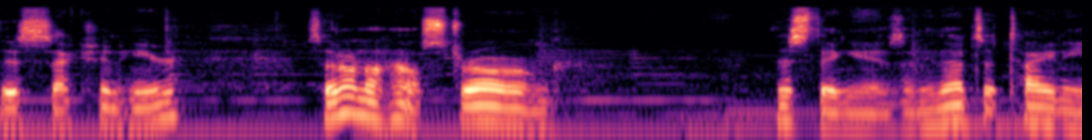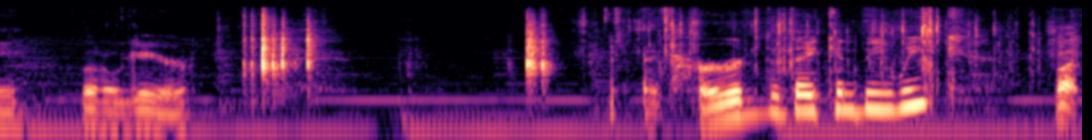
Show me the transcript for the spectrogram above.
this section here. So I don't know how strong this thing is. I mean, that's a tiny little gear. I've heard that they can be weak, but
